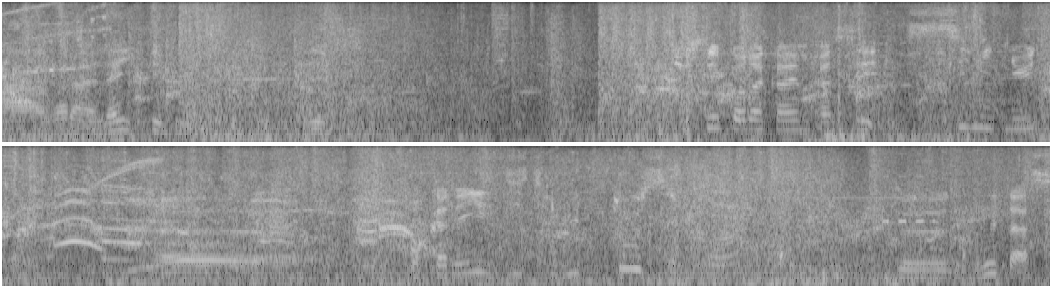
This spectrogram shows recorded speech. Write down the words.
Ah voilà, là il fait bien. Tu sais qu'on a quand même passé 6 minutes euh, pour qu'Anaïs distribue tous ses points de, de brutasse.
